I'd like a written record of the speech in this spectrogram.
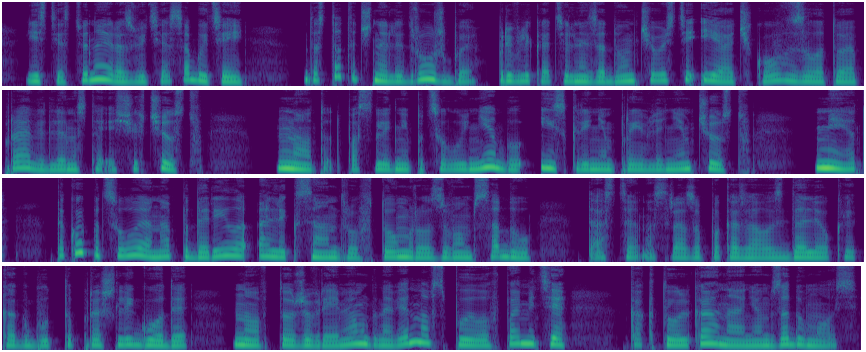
— естественное развитие событий? Достаточно ли дружбы, привлекательной задумчивости и очков в золотой оправе для настоящих чувств? Но тот последний поцелуй не был искренним проявлением чувств. Нет, такой поцелуй она подарила Александру в том розовом саду. Та сцена сразу показалась далекой, как будто прошли годы — но в то же время мгновенно всплыло в памяти, как только она о нем задумалась.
